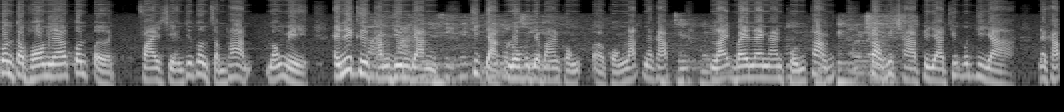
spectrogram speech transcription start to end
ต้นตะพร้อมแล้วต้นเปิดไฟล์เสียงที่ต้นสัมภาษณ์น้องเมย์อันนี้คือคำยืนยันที่จากโรงพยาบาลของอของรัฐนะครับรใบรายงานผลภาคภาควิชาพยาธิวิทยานะครับ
